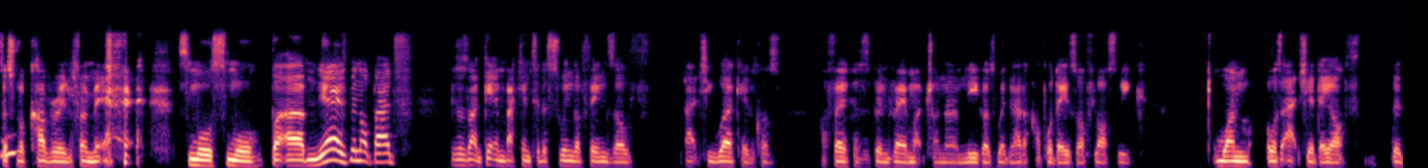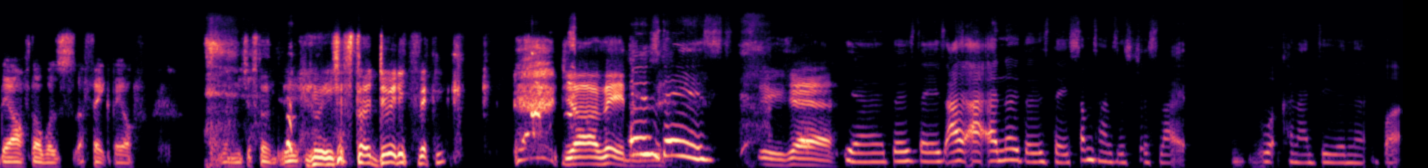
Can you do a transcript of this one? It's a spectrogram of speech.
just recovering from it. small, small. But um, yeah, it's been not bad. It's just like getting back into the swing of things of actually working because my focus has been very much on um, Nigo's wedding. I had a couple of days off last week. One was actually a day off. The day after was a fake day off. When you just don't do, when you just don't do anything. do you know what I mean? Those days. Yeah. Yeah, those days. I, I I know those days. Sometimes it's just like, what can I do in it? But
